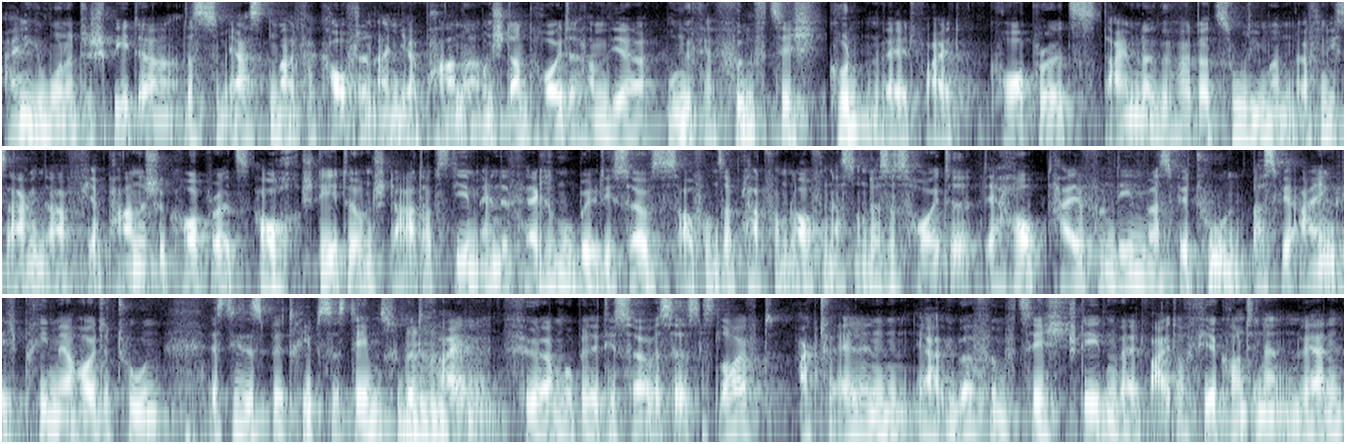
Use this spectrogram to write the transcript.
einige Monate später das zum ersten Mal verkauft an einen Japaner und Stand heute haben wir ungefähr 50 Kunden weltweit. Corporates, Daimler gehört dazu, die man öffentlich sagen darf, japanische Corporates, auch Städte und Startups, die im Endeffekt ihre Mobility Services auf unserer Plattform laufen lassen. Und das ist heute der Hauptteil von dem, was wir tun. Was wir eigentlich primär heute tun, ist dieses Betriebssystem zu betreiben für Mobility Services. Es läuft aktuell in ja, über 50 Städten weltweit, auf vier Kontinenten werden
